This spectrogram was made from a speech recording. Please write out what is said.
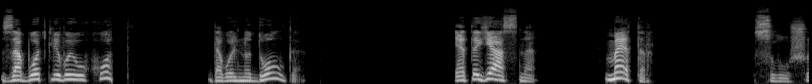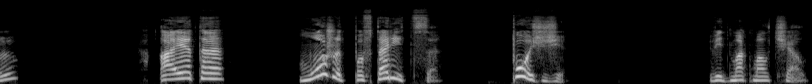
заботливый уход. Довольно долго. Это ясно. Мэтр. Слушаю. А это может повториться позже? Ведьмак молчал.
